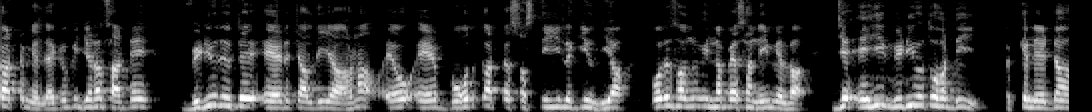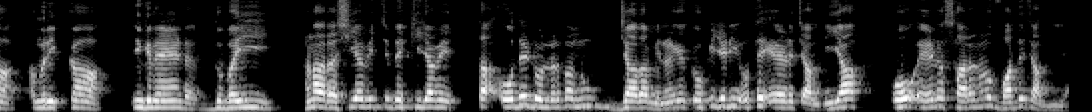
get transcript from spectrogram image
ਘੱਟ ਮਿਲਦਾ ਕਿਉਂਕਿ ਜਿਹੜਾ ਸਾਡੇ ਵੀਡੀਓ ਦੇ ਉੱਤੇ ਐਡ ਚੱਲਦੀ ਆ, ਹਨਾ, ਇਹ ਉਹ ਐਡ ਬਹੁਤ ਘੱਟ ਸਸਤੀ ਲੱਗੀ ਹੁੰਦੀ ਆ, ਉਹਦੇ ਸਾਨੂੰ ਇੰਨਾ ਪੈਸਾ ਨਹੀਂ ਮਿਲਦਾ। ਜੇ ਇਹੀ ਵੀਡੀਓ ਤੁਹਾਡੀ ਕੈਨੇਡਾ, ਅਮਰੀਕਾ, ਇੰਗਲੈਂਡ, ਦੁਬਈ, ਹਨਾ, ਰਸ਼ੀਆ ਵਿੱਚ ਦੇਖੀ ਜਾਵੇ, ਤਾਂ ਉਹਦੇ ਡਾਲਰ ਤੁਹਾਨੂੰ ਜ਼ਿਆਦਾ ਮਿਲਣਗੇ, ਕਿਉਂਕਿ ਜਿਹੜੀ ਉੱਥੇ ਐਡ ਚੱਲਦੀ ਆ, ਉਹ ਐਡ ਸਾਰਿਆਂ ਨਾਲੋਂ ਵੱਧ ਚੱਲਦੀ ਆ।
